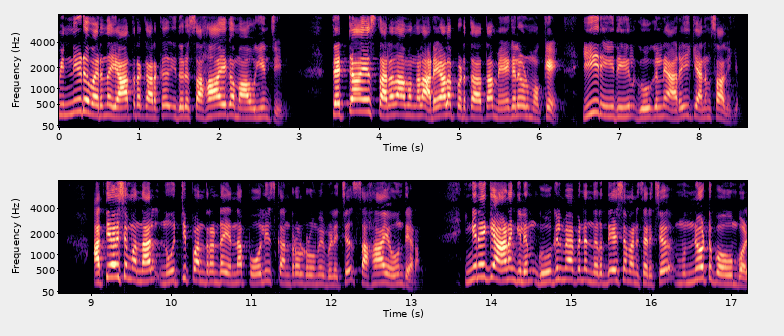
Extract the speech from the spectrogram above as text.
പിന്നീട് വരുന്ന യാത്രക്കാർക്ക് ഇതൊരു സഹായകമാവുകയും ചെയ്യും. തെറ്റായ സ്ഥലനാമങ്ങൾ അടയാളപ്പെടുത്താത്ത മേഖലകളുമൊക്കെ ഈ രീതിയിൽ ഗൂഗിളിനെ അറിയിക്കാനും സാധിക്കും. അത്യാവശ്യം വന്നാൽ നൂറ്റി പന്ത്രണ്ട് എന്ന പോലീസ് കൺട്രോൾ റൂമിൽ വിളിച്ച് സഹായവും തേടാം. ഇങ്ങനെയൊക്കെ ആണെങ്കിലും ഗൂഗിൾ മാപ്പിന്റെ നിർദ്ദേശം അനുസരിച്ച് മുന്നോട്ട് പോകുമ്പോൾ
